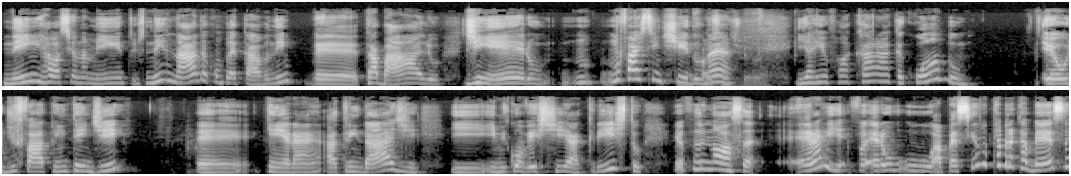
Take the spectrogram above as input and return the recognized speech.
nem relacionamentos, nem nada completava, nem é, trabalho, dinheiro. Não faz sentido, Não faz né? sentido, né? E aí eu falo, caraca, quando eu de fato entendi é, quem era a Trindade e, e me converti a Cristo, eu falei, nossa, era aí, era o, o- a pecinha do quebra-cabeça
